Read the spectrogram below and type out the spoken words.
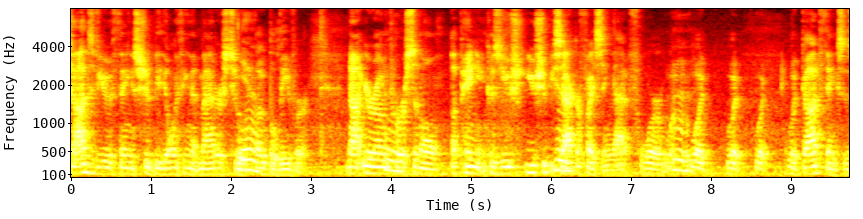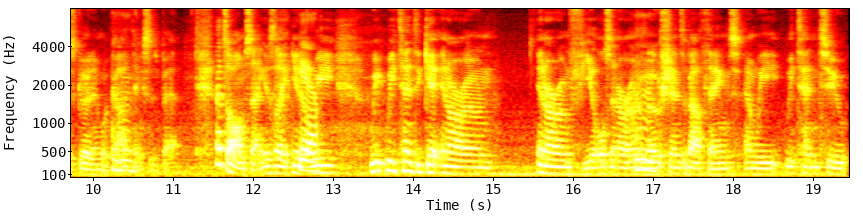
God's view of things should be the only thing that matters to Yeah. a, a believer, not your own mm-hmm. personal opinion. Because you sh- you should be mm-hmm. sacrificing that for what, what what what what God thinks is good and what God thinks is bad. That's all I'm saying. Is like you know Yeah. we, we we tend to get in our own in our own feels and our own Mm-hmm. emotions about things and we we tend to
